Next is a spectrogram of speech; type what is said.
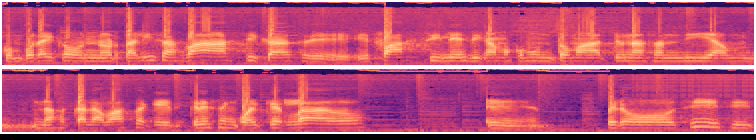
con por ahí con hortalizas básicas, eh, eh, fáciles, digamos como un tomate, una sandía, un- una calabaza que crece en cualquier lado. Eh, pero sí, sí,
